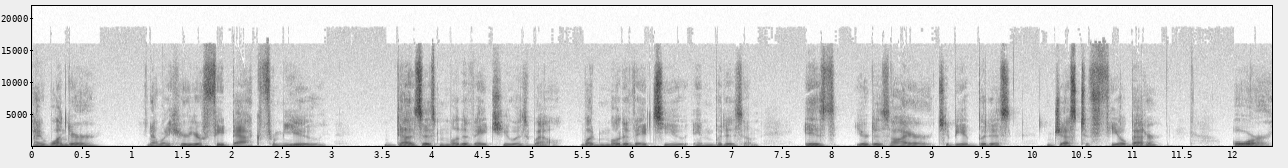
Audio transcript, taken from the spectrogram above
I wonder and I want to hear your feedback from you. Does this motivate you as well? What motivates you in Buddhism? Is your desire to be a Buddhist just to feel better? Or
